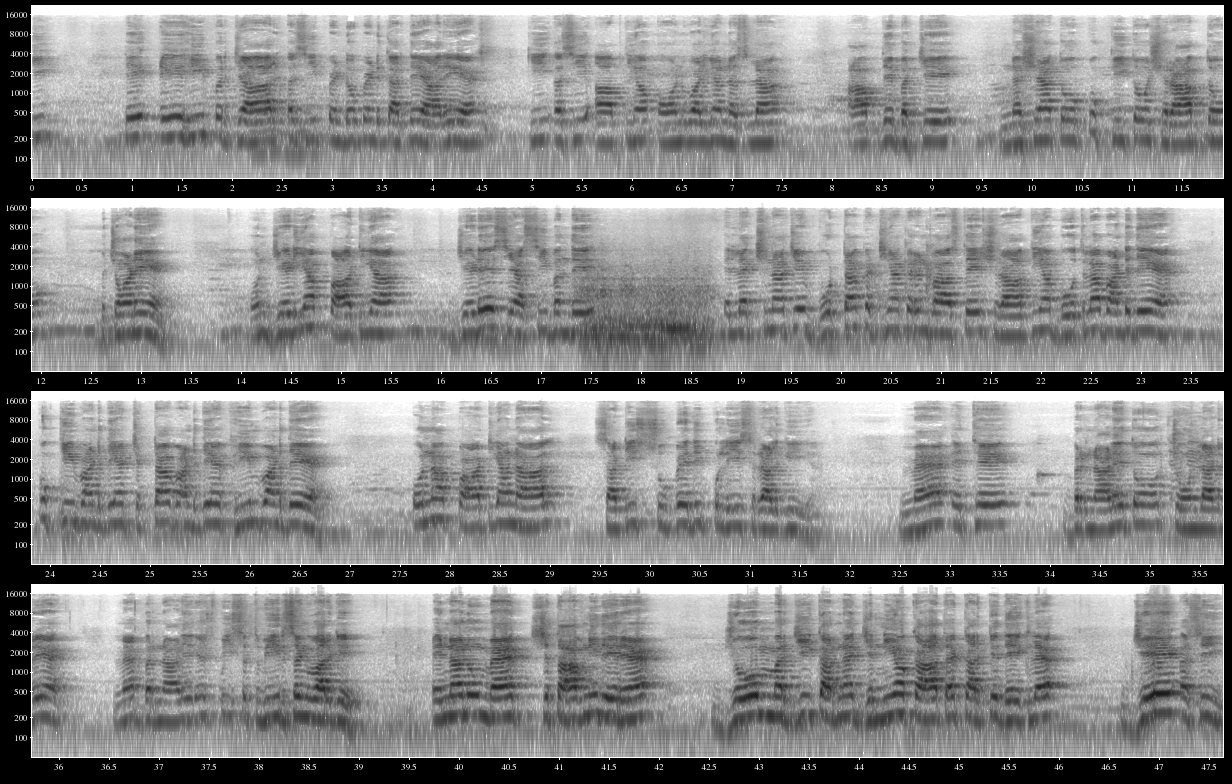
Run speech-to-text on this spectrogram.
ਤੇ ਇਹੀ ਪ੍ਰਚਾਰ ਅਸੀਂ ਪਿੰਡੋਂ ਪਿੰਡ ਕਰਦੇ ਆ ਰਹੇ ਹਾਂ ਕਿ ਅਸੀਂ ਆਪ ਦੀਆਂ ਆਉਣ ਵਾਲੀਆਂ ਨਸਲਾਂ, ਆਪ ਦੇ ਬੱਚੇ ਨਸ਼ਿਆਂ ਤੋਂ, ਭੁੱਕੀ ਤੋਂ, ਸ਼ਰਾਬ ਤੋਂ ਬਚਾਉਣੇ ਹੈ ਹੁਣ ਜਿਹੜੀਆਂ ਪਾਰਟੀਆਂ, ਜਿਹੜੇ ਸਿਆਸੀ ਬੰਦੇ ਇਲੈਕਸ਼ਨਾਂ 'ਚ ਵੋਟਾਂ ਇਕੱਠੀਆਂ ਕਰਨ ਵਾਸਤੇ ਸ਼ਰਾਬ ਦੀਆਂ ਬੋਤਲਾਂ ਵੰਡਦੇ ਆ, ਭੁੱਕੀ ਵੰਡਦੇ ਆ, ਚਿੱਟਾ ਵੰਡਦੇ ਆ, ਫੀਮ ਵੰਡਦੇ ਆ, ਉਹਨਾਂ ਪਾਰਟੀਆਂ ਨਾਲ ਸਾਡੀ ਸੂਬੇ ਦੀ ਪੁਲਿਸ ਰਲ ਗਈ ਹੈ ਮੈਂ ਇੱਥੇ ਬਰਨਾਲੇ ਤੋਂ ਚੋਣ ਲੜ ਰਿਹਾ ਮੈਂ ਬਰਨਾਲੇ ਐਸਪੀ ਸਤਵੀਰ ਸਿੰਘ ਵਰਗੇ। ਇਹਨਾਂ ਨੂੰ ਮੈਂ ਚੇਤਾਵਨੀ ਦੇ ਰਿਹਾ ਜੋ ਮਰਜ਼ੀ ਕਰਨਾ ਜਿੰਨੀ ਔਕਾਤ ਹੈ ਕਰਕੇ ਦੇਖ ਲੈ। ਜੇ ਅਸੀਂ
